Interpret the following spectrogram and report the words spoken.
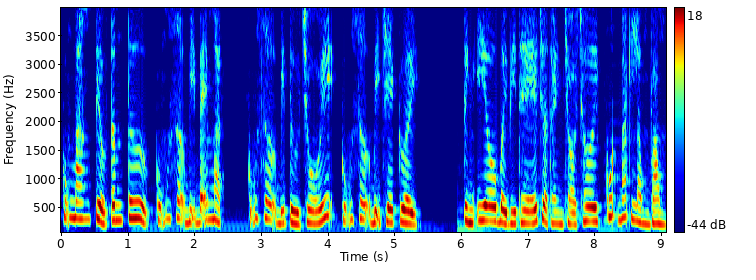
cũng mang tiểu tâm tư, cũng sợ bị bẽ mặt, cũng sợ bị từ chối, cũng sợ bị chê cười. Tình yêu bởi vì thế trở thành trò chơi cút bắt lòng vòng.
